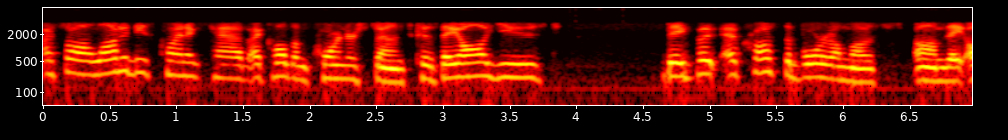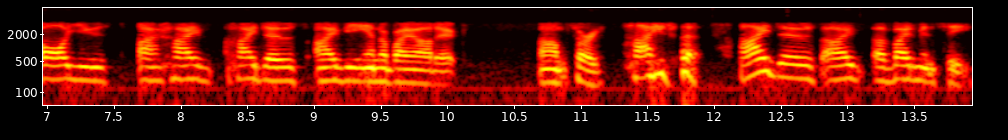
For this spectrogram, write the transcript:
I saw a lot of these clinics have, I call them cornerstones because they all used, they, but across the board almost, um, they all used a high, high dose IV antibiotic, um, sorry, high, high dose I, uh, vitamin C,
